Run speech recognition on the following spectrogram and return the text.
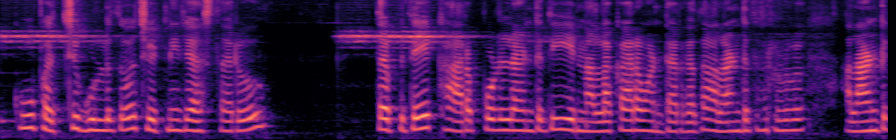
ఎక్కువ పచ్చి గుళ్ళతో చట్నీ చేస్తారు. తప్పితే కారపొడి లాంటిది నల్ల కారం అంటారు కదా అలాంటిది అలాంటి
